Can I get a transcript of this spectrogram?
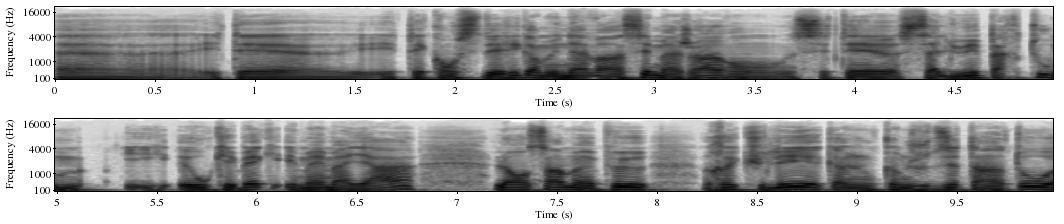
euh, était, euh, était considéré comme une avancée majeure. On s'était salué partout au Québec et même ailleurs. Là, on semble un peu reculer. Comme, je vous disais tantôt,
